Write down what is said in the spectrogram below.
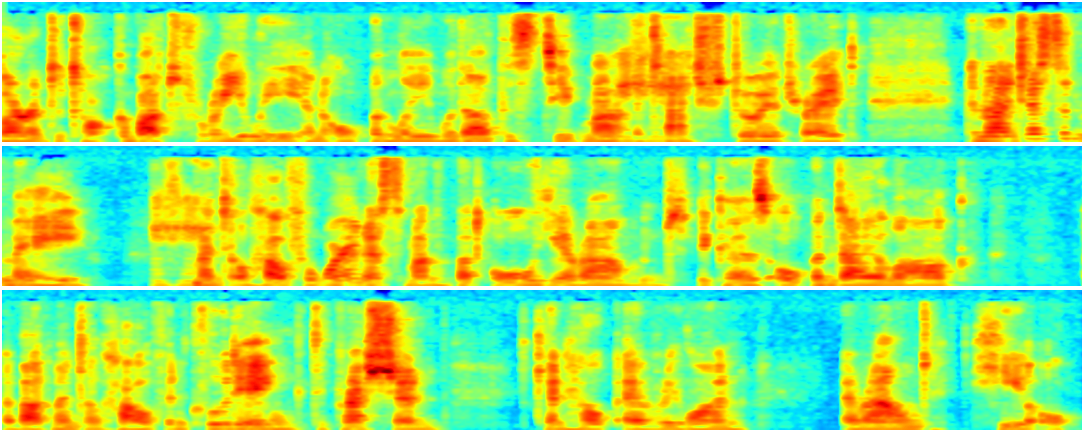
learn to talk about freely and openly without the stigma mm-hmm. attached to it, right? And not just in May, mm-hmm. Mental Health Awareness Month, but all year round, because open dialogue about mental health, including depression, can help everyone around heal.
